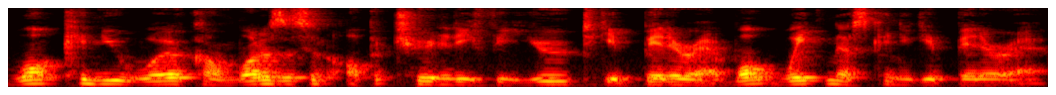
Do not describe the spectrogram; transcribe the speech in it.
What can you work on? What is this an opportunity for you to get better at? What weakness can you get better at?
